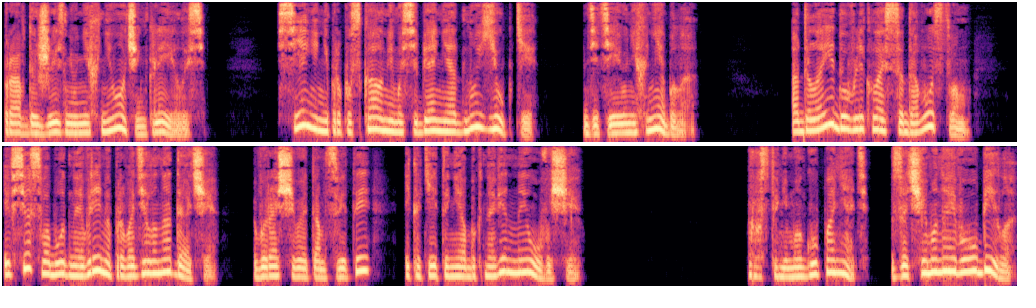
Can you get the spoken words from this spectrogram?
Правда, жизнь у них не очень клеилась. Сеня не пропускал мимо себя ни одной юбки, детей у них не было. Аделаида увлеклась садоводством и все свободное время проводила на даче, выращивая там цветы и какие-то необыкновенные овощи. «Просто не могу понять, зачем она его убила?»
